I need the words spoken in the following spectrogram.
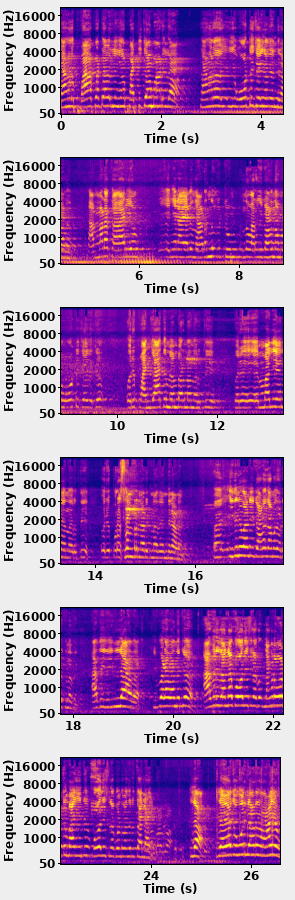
ഞങ്ങൾ പാവപ്പെട്ടവരിൽ ഇങ്ങനെ പറ്റിക്കാൻ പാടില്ല. ഞങ്ങൾ ഈ വോട്ട് ചെയ്യുന്നത് എന്തിനാണ്? നമ്മുടെ കാര്യം എങ്ങനെയായാലും നടന്നു കിട്ടും എന്ന് പറഞ്ഞിട്ടാണ് നമ്മൾ വോട്ട് ചെയ്തിട്ട് ഒരു പഞ്ചായത്ത് മെമ്പറിനെ നിർത്തി ഒരു എം എൽ എനെ നിർത്തി ഒരു പ്രസിഡന്റിനെ എടുക്കുന്നത് എന്തിനാണ്? ഇതിന് വേണ്ടിയിട്ടാണ് നമ്മൾ എടുക്കുന്നത്. അത് ഇല്ലാതെ. ഇവിടെ വന്നിട്ട് അവർ തന്നെ പോലീസിനെ ഞങ്ങളുടെ വോട്ട് വാങ്ങിയിട്ട് പോലീസിനെ കൊണ്ട് വന്നിട്ട് തല്ലായി ഇല്ല ഇത് ഏത് ഊരിലാണ് ന്യായം?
